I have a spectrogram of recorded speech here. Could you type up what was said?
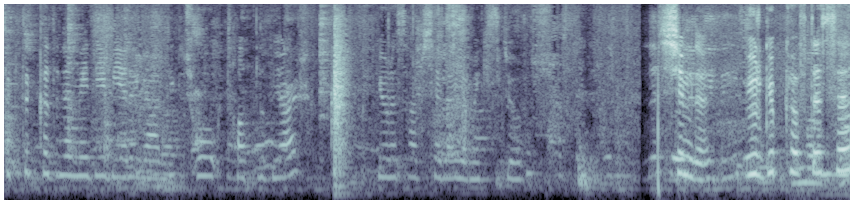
Tık tık kadın emeği diye bir yere geldik. Çok tatlı bir yer. Yöresel bir şeyler yemek istiyoruz. Şimdi Ürgüp köftesi,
